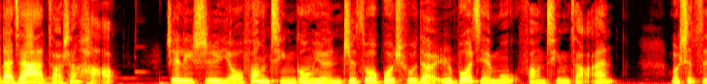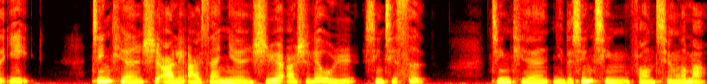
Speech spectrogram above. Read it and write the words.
大家早上好，这里是由放晴公园制作播出的日播节目《放晴早安》，我是子毅。今天是二零二三年十月二十六日，星期四。今天你的心情放晴了吗？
